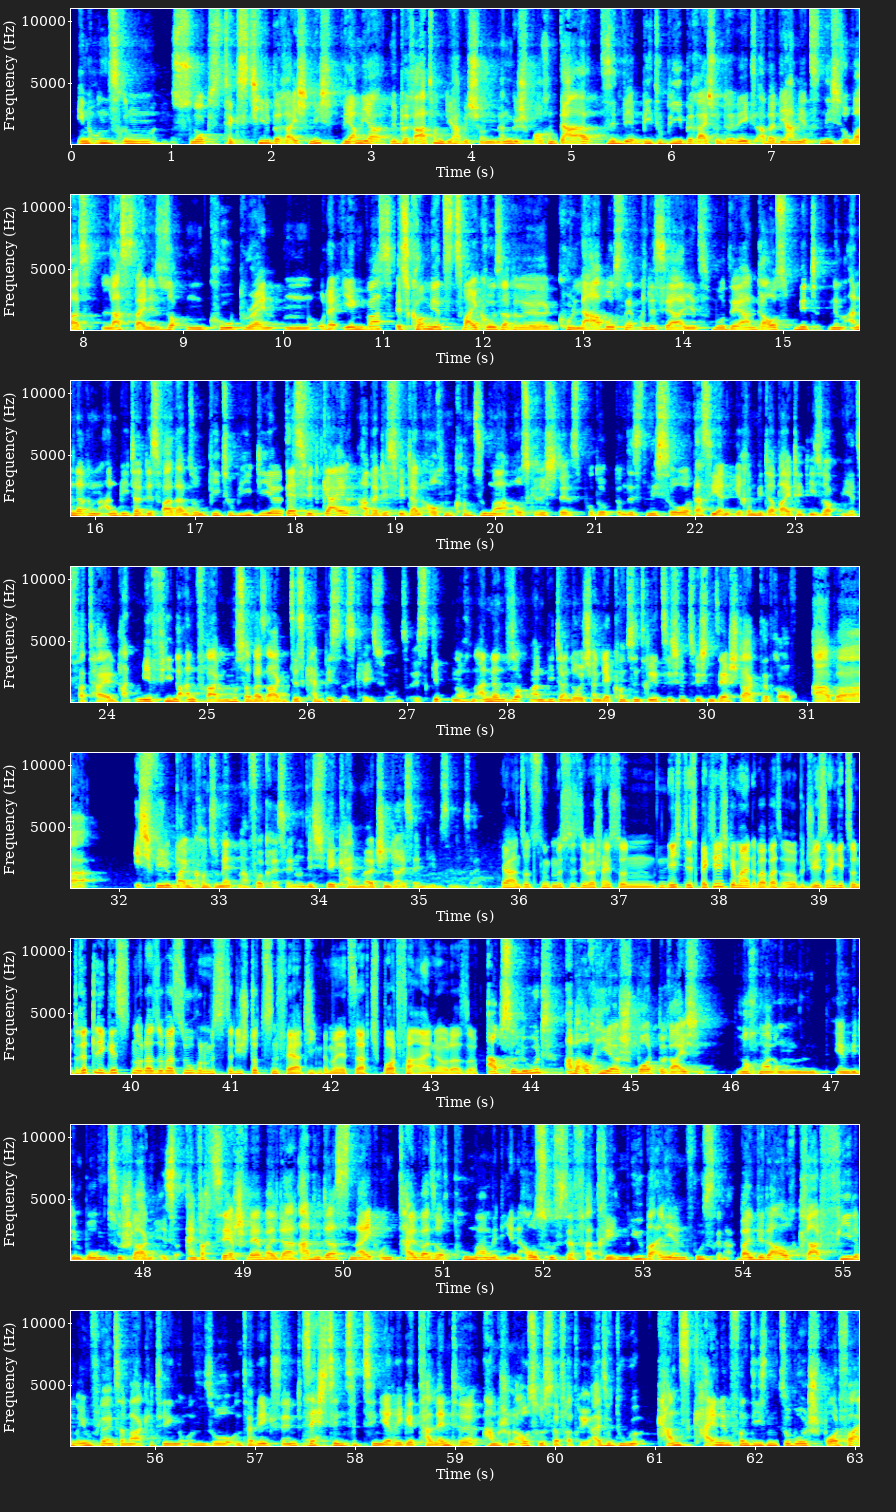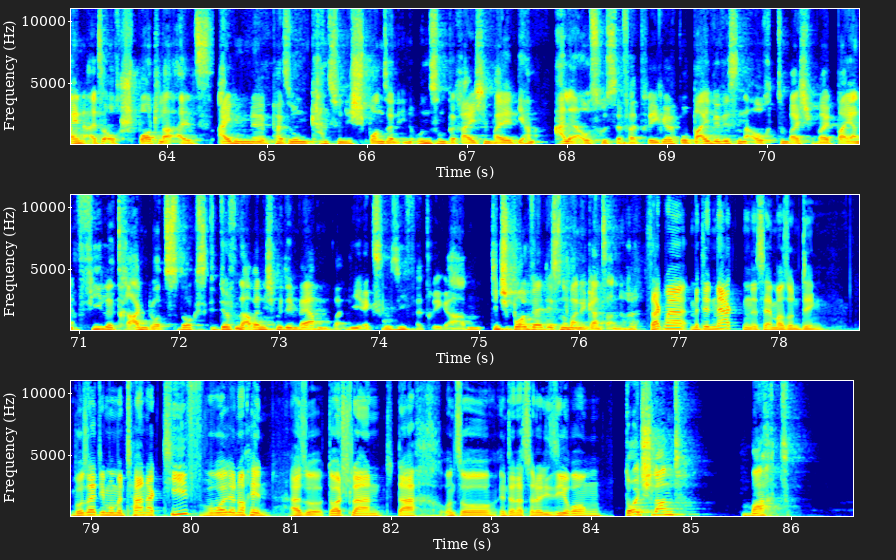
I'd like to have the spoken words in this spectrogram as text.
in unserem Snox Textilbereich nicht. Wir haben ja eine Beratung, die habe ich schon angesprochen. Da sind wir im B2B-Bereich unterwegs, aber wir haben jetzt nicht sowas, lass deine Socken co-branden oder irgendwas. Es kommen jetzt zwei größere Kollabos, nennt man das ja jetzt modern, raus mit einem anderen Anbieter. Das war dann so ein B2B-Deal. Das wird geil, aber das wird dann auch ein Consumer ausgerichtetes Produkt und ist nicht so, dass sie an ihre Mitarbeiter die Socken jetzt verteilen. Hatten wir viele Anfragen, muss aber sagen, das ist kein Business Case für uns. Es gibt noch einen anderen Sockenanbieter in Deutschland, der konzentriert sich inzwischen inzwischen sehr stark darauf. Aber ich will beim Konsumenten erfolgreich sein und ich will kein Merchandiser in dem Sinne sein. Ja, ansonsten müsstest ihr wahrscheinlich so ein, nicht despektierlich gemeint, aber was eure Budgets angeht, so einen Drittligisten oder sowas suchen und müsstest du die Stutzen fertigen, wenn man jetzt sagt Sportvereine oder so. Absolut, aber auch hier Sportbereich nochmal, um irgendwie den Bogen zu schlagen, ist einfach sehr schwer, weil da Adidas, Nike und teilweise auch Puma mit ihren Ausrüsterverträgen überall ihren Fuß drin haben. Weil wir da auch gerade viel im Influencer-Marketing und so unterwegs sind. 16-, 17-jährige Talente haben schon Ausrüsterverträge. Also du kannst keinen von diesen sowohl Sportvereinen als auch Sportler als eigene Person kannst du nicht sponsern in unseren Bereichen, weil die haben alle Ausrüsterverträge. Wobei wir wissen auch zum Beispiel bei Bayern, viele tragen dort Snox, die dürfen aber nicht mit dem werben, weil die Exklusivverträge haben. Die Sportwelt ist nochmal nochmal eine ganz andere. Sag mal, mit den Märkten ist ja immer so ein Ding. Wo seid ihr momentan aktiv? Wo wollt ihr noch hin? Also Deutschland, Dach und so, Internationalisierung. Deutschland macht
